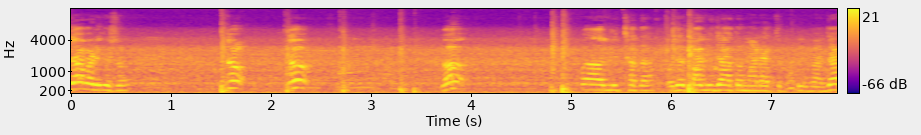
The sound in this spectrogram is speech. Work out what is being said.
যা বাড়ি গেছো যা যা। যা। পাগলি ছাতা ওদের পাগলি যা তো মারা যাচ্ছে পাগলি যা।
